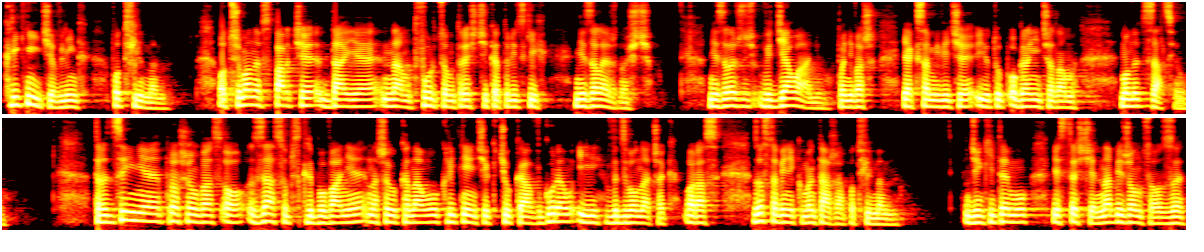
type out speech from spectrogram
kliknijcie w link pod filmem. Otrzymane wsparcie daje nam, twórcom treści katolickich, niezależność. Niezależność w działaniu, ponieważ, jak sami wiecie, YouTube ogranicza nam monetyzację. Tradycyjnie proszę Was o zasubskrybowanie naszego kanału, kliknięcie kciuka w górę i w dzwoneczek oraz zostawienie komentarza pod filmem. Dzięki temu jesteście na bieżąco z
